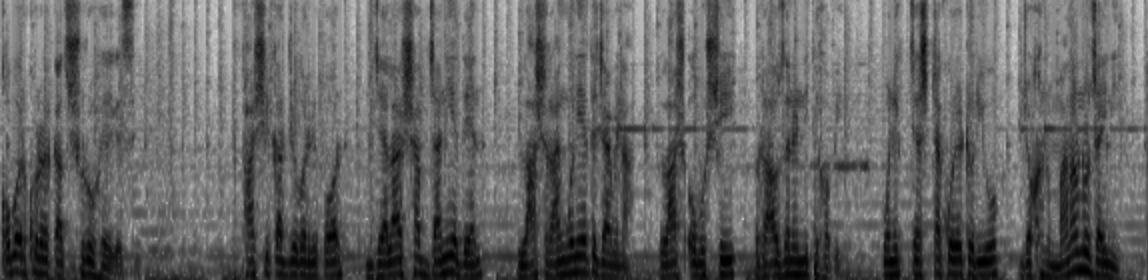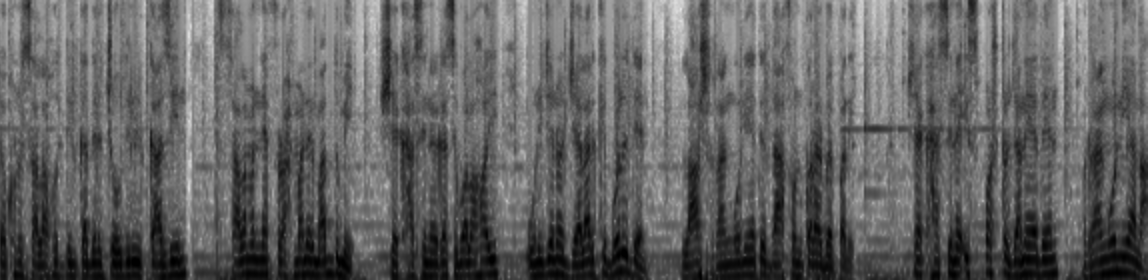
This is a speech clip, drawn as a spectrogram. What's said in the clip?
কবর খোঁড়ার কাজ শুরু হয়ে গেছে। ফাঁসি কার্যকরের পর জেলার সাপ জানিয়ে দেন, লাশ রাঙ্গুনিয়াতে যাবে না, লাশ অবশ্যই রাউজানে নিতে হবে। অনেক চেষ্টা করে টরিও যখন মানানো যায়নি, তখন সালাহুদ্দিন কাদের চৌধুরীর কাজিন সালমান এফ রহমানের মাধ্যমে শেখ হাসিনার কাছে বলা হয়, উনি যেন জেলারকে বলে দেন, লাশ রাঙ্গুনিয়াতে দাফন করার ব্যাপারে। শেখ হাসিনা স্পষ্ট জানিয়ে দেন রাঙ্গুনিয়া না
